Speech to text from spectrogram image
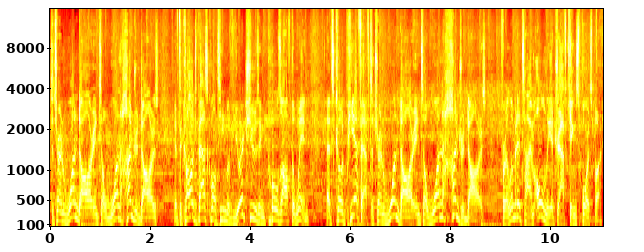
to turn $1 into $100 if the college basketball team of your choosing pulls off the win. That's code PFF to turn $1 into $100 for a limited time only at DraftKings Sportsbook.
